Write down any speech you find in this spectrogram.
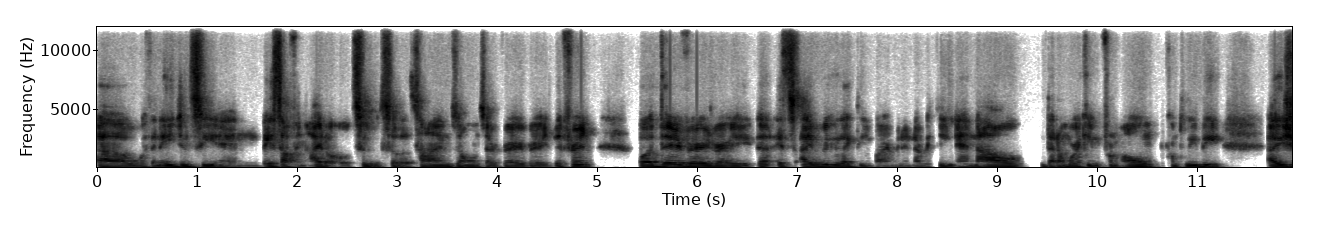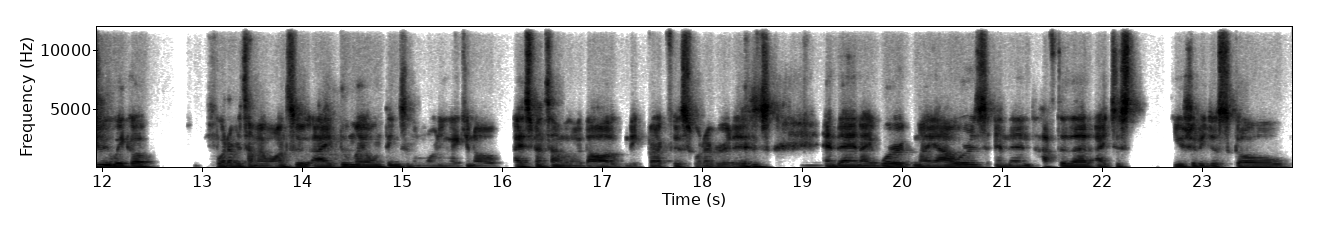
uh, with an agency and based off in Idaho too. So the time zones are very very different but they're very very uh, it's i really like the environment and everything. And now that i'm working from home completely i usually wake up whatever time i want to. I do my own things in the morning like you know i spend time with my dog make breakfast whatever it is and then i work my hours. And then after that i just usually just go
